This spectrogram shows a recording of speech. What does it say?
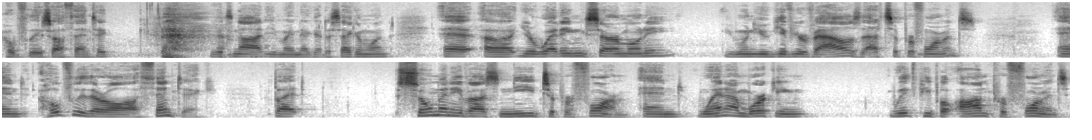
Hopefully, it's authentic. if it's not, you might not get a second one. Uh, uh, your wedding ceremony, when you give your vows, that's a performance. And hopefully, they're all authentic. But so many of us need to perform. And when I'm working with people on performance,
